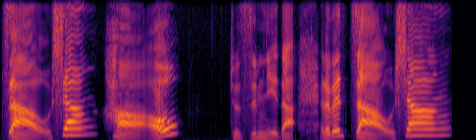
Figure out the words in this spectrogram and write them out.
짜오샹 하오. 좋습니다. 여러분 짜오샹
